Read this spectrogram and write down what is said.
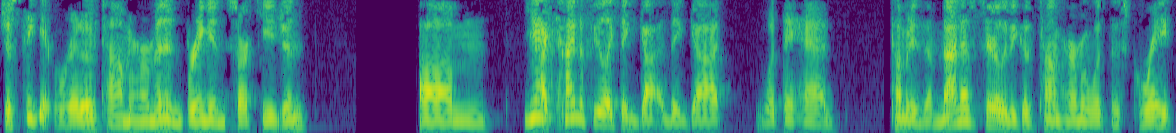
just to get rid of Tom Herman and bring in Sarkisian, um, yeah, I kind of feel like they got they got what they had coming to them. Not necessarily because Tom Herman was this great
